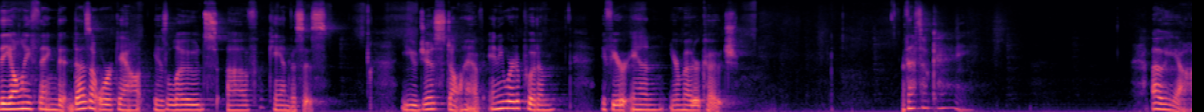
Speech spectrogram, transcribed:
the only thing that doesn't work out is loads of canvases. You just don't have anywhere to put them if you're in your motor coach. That's okay. Oh, yeah,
